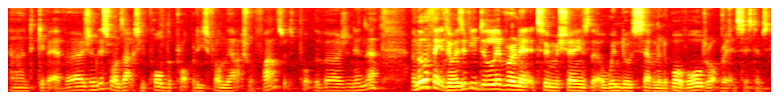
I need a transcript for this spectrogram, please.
and give it a version. This one's actually pulled the properties from the actual file, so it's put the version in there. Another thing to do is if you're delivering it to machines that are Windows 7 and above, older operating systems,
